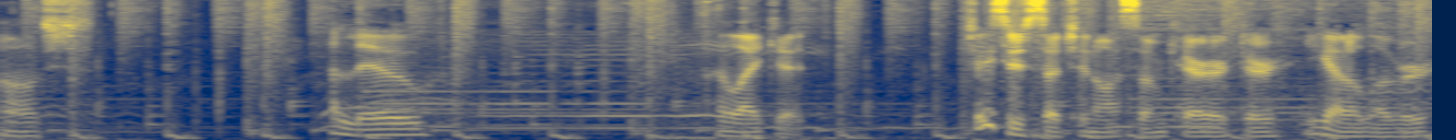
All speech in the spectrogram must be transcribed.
Oh, hello. I like it. Tracer's such an awesome character. You gotta love her.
